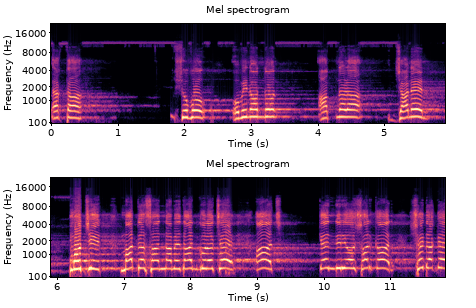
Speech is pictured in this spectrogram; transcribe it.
একটা শুভ অভিনন্দন। আপনারা জানেন মসজিদ মাদ্রাসার নামে দান করেছে। আজ কেন্দ্রীয় সরকার সেটাকে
